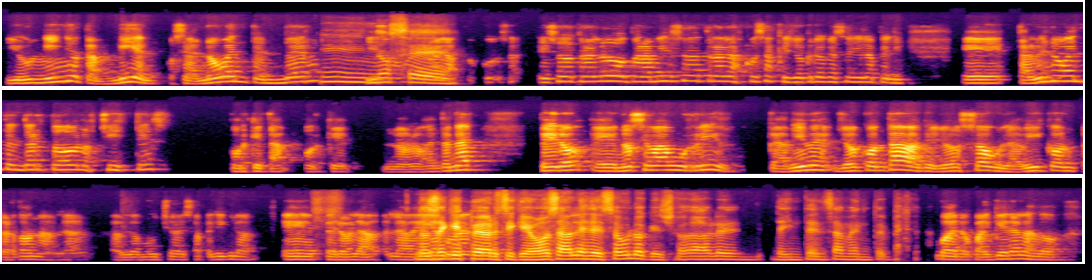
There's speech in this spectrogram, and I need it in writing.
y un niño también, o sea, no va a entender. Mm, no sé. Eso es otra, para mí eso es otra de las cosas que yo creo que sería la peli. Eh, tal vez no va a entender todos los chistes, porque, porque no los va a entender, pero eh, no se va a aburrir. Que a mí me, yo contaba que yo Soul la vi con, perdón, hablo, mucho de esa película, eh, pero la, la No sé qué es peor, si que vos hables de Soul o que yo hable de intensamente. Bueno, cualquiera de las dos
